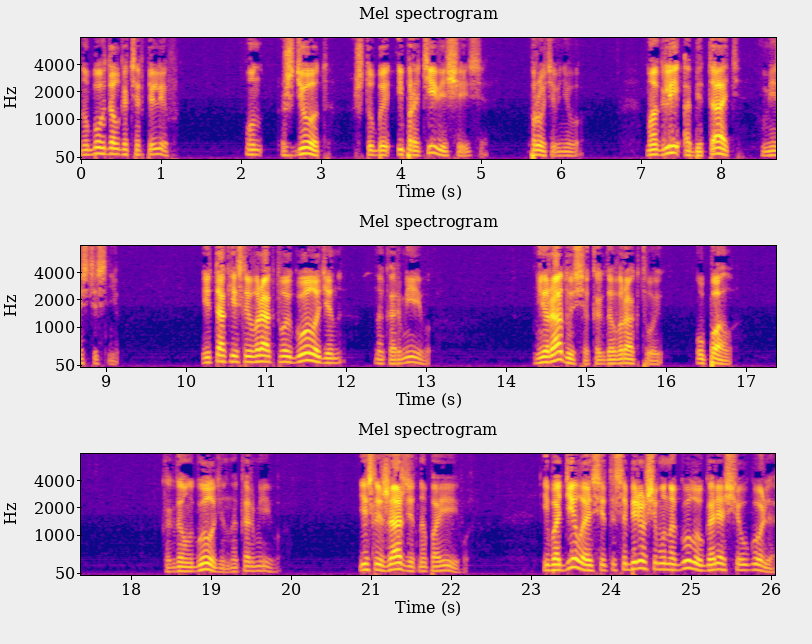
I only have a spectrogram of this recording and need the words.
Но Бог долготерпелив. Он ждет, чтобы и противящиеся против Него могли обитать вместе с Ним. Итак, если враг твой голоден, накорми его. Не радуйся, когда враг твой упал, когда он голоден, накорми его. Если жаждет, напои его. Ибо делая, если ты соберешь ему на голову горящее уголье.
